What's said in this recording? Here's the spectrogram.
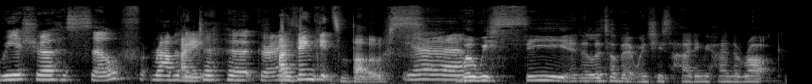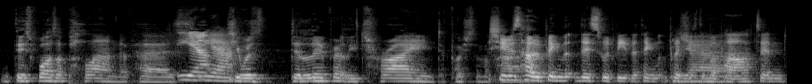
reassure herself rather than I- to hurt Greg. I think it's both. yeah. Well, we see in a little bit when she's hiding behind the rock, this was a plan of hers. yeah. Yeah. She was deliberately trying to push them apart. She was hoping that this would be the thing that pushes them apart, and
